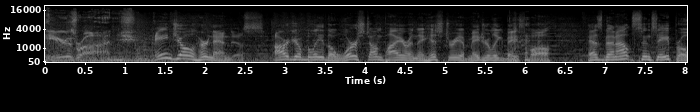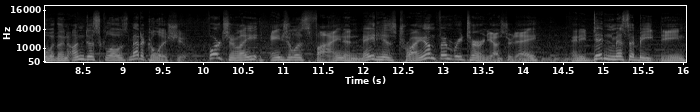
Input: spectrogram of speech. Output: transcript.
Here's Raj. Angel Hernandez, arguably the worst umpire in the history of Major League Baseball, has been out since April with an undisclosed medical issue. Fortunately, Angel is fine and made his triumphant return yesterday, and he didn't miss a beat, Dean.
